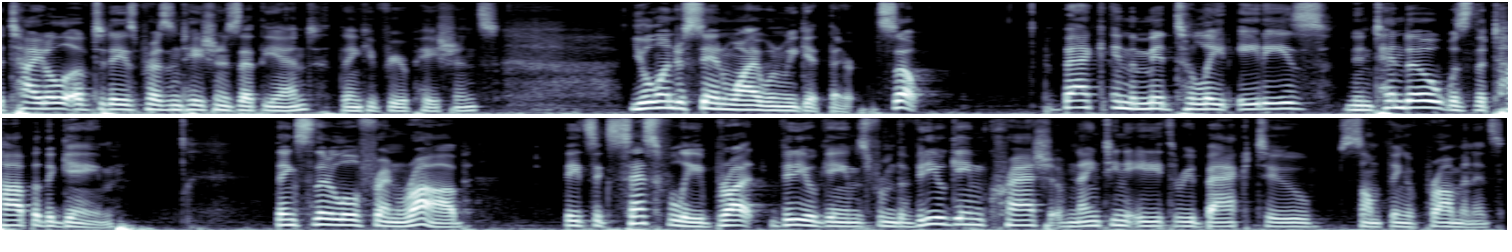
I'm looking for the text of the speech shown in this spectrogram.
The title of today's presentation is at the end. Thank you for your patience. You'll understand why when we get there. So, back in the mid to late 80s, Nintendo was the top of the game. Thanks to their little friend R.O.B., they'd successfully brought video games from the video game crash of 1983 back to something of prominence.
